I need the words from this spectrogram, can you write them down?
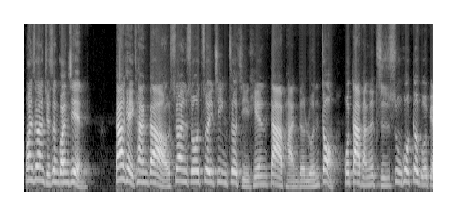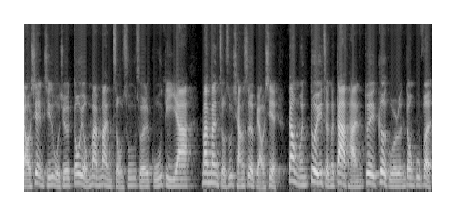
欢迎收看《决胜关键》。大家可以看到，虽然说最近这几天大盘的轮动，或大盘的指数，或个股的表现，其实我觉得都有慢慢走出所谓的谷底呀，慢慢走出强势的表现。但我们对于整个大盘、对个股的轮动部分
